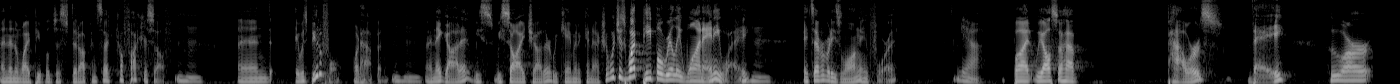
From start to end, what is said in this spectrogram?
And then the white people just stood up and said, go fuck yourself. Mm-hmm. And it was beautiful what happened. Mm-hmm. And they got it. We, we saw each other. We came into connection, which is what people really want anyway. Mm-hmm. It's everybody's longing for it. Yeah. But we also have powers, they, who are,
